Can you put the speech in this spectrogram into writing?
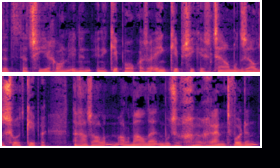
dat, dat zie je gewoon in een, in een kippenhok. Als er één kip ziek is, het zijn allemaal dezelfde soort kippen. Dan gaan ze allemaal, dan moeten ze geruimd worden.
